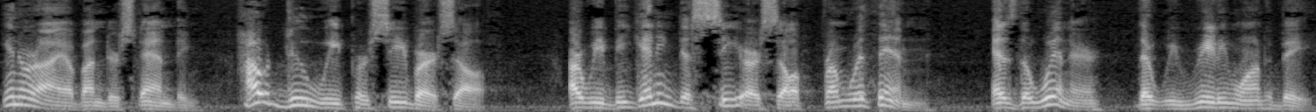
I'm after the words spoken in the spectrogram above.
inner eye of understanding. How do we perceive ourselves? Are we beginning to see ourselves from within as the winner that we really want to be?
